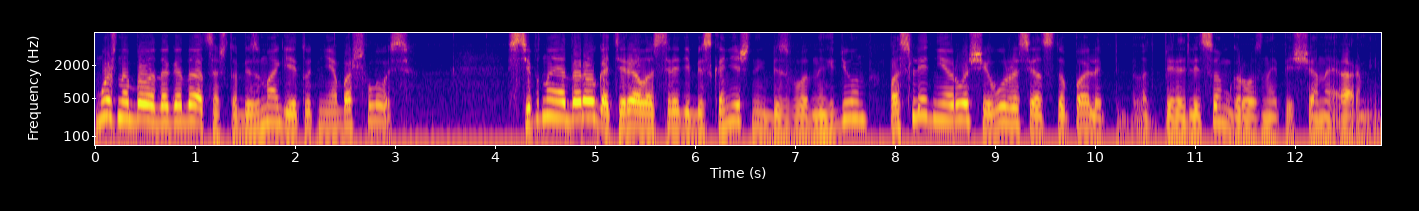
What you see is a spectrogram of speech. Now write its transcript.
Можно было догадаться, что без магии тут не обошлось. Степная дорога терялась среди бесконечных безводных дюн, последние рощи в ужасе отступали перед лицом грозной песчаной армии.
